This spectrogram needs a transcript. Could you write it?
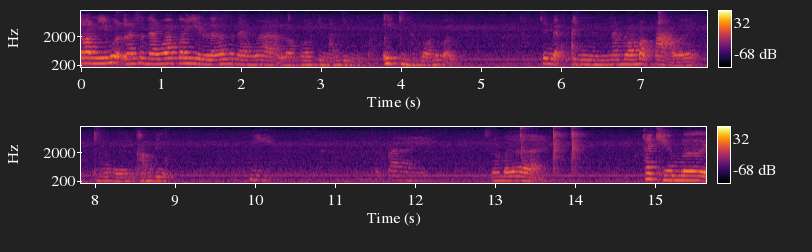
ตอนนี้หมดแล้วแสดงว่าก็เย็นแล้วแสดงว่าเราก็กินน้ำเย็นดีกว่า เอ้ยกินน้ำร้อนดีกว่า เช่นแบบกินน้ำร้อนเปล่าๆเลยกินไปเลยครั้งเดียวนี่ใส่ไปใส่ลงไปเลยให้เค็มเลย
